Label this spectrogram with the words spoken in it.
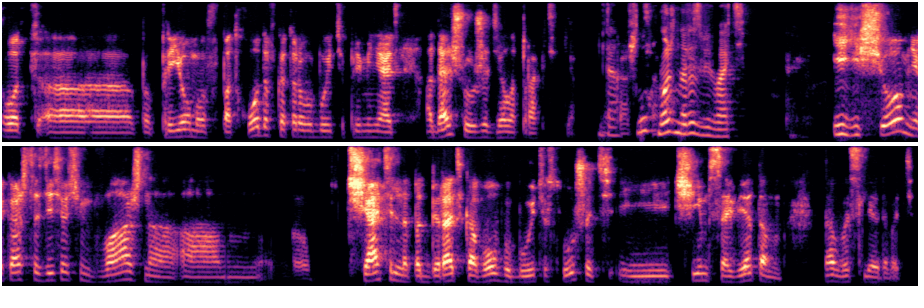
от а, п- приемов, подходов, которые вы будете применять, а дальше уже дело практики, Да, слух можно развивать. И еще, мне кажется, здесь очень важно ам, тщательно подбирать, кого вы будете слушать и чьим советом да, вы следовать.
